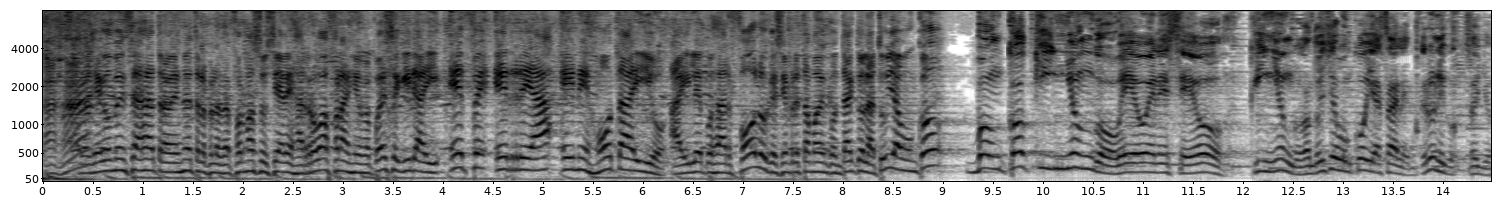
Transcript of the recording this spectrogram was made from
Ajá. Nos llega un mensaje a través de nuestras plataformas sociales, arroba frangio. Me puedes seguir ahí, F-R-A-N-J-I-O. Ahí le puedes dar follow, que siempre estamos en contacto. La tuya, Bunko. Bonco Quiñongo, B-O-N-C-O. Quiñongo. Cuando dice Bonco ya sale, porque el único soy yo.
